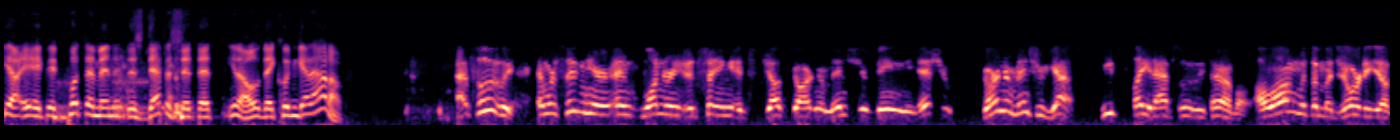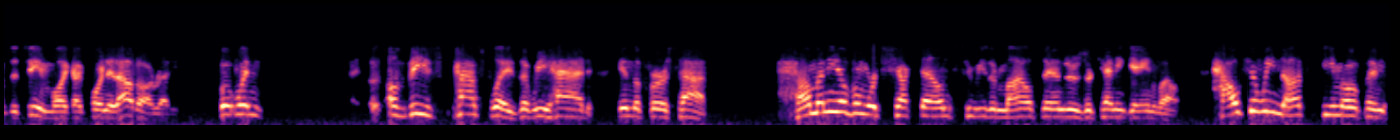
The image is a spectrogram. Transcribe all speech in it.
yeah, it, it put them in this deficit that you know they couldn't get out of. Absolutely. And we're sitting here and wondering, it's saying it's just Gardner Minshew being the issue. Gardner Minshew, yes, he played absolutely terrible, along with the majority of the team, like I pointed out already. But when of these pass plays that we had in the first half, how many of them were check downs to either Miles Sanders or Kenny Gainwell? How can we not scheme open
